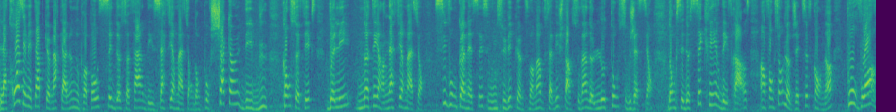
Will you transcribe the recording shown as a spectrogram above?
La troisième étape que Marc Allen nous propose, c'est de se faire des affirmations. Donc, pour chacun des buts qu'on se fixe, de les noter en affirmation. Si vous me connaissez, si vous me suivez depuis un petit moment, vous savez, je parle souvent de l'autosuggestion. Donc, c'est de s'écrire des phrases en fonction de l'objectif qu'on a pour voir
